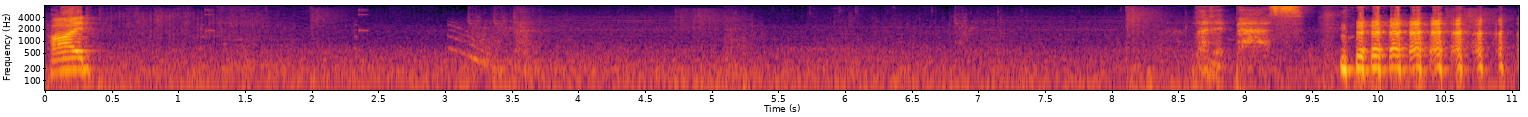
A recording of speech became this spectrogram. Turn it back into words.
hide. Let it pass.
